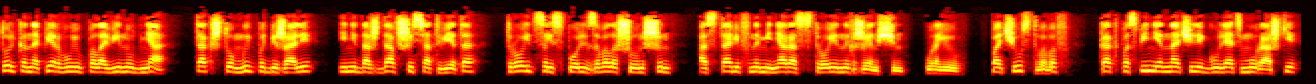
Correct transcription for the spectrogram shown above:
«Только на первую половину дня, так что мы побежали, и не дождавшись ответа, Троица использовала шуншин, оставив на меня расстроенных женщин. Ураю. Почувствовав, как по спине начали гулять мурашки,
